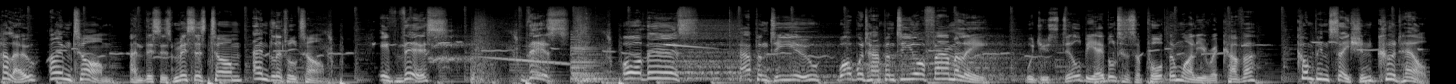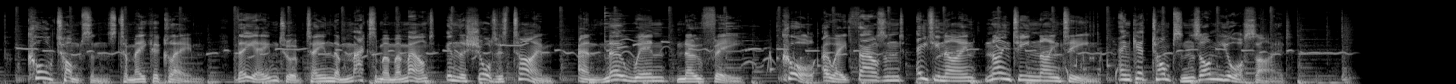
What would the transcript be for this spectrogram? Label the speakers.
Speaker 1: Hello, I'm Tom, and this is Mrs. Tom and Little Tom. If this, this, or this happened to you, what would happen to your family? Would you still be able to support them while you recover? Compensation could help. Call Thompson's to make a claim. They aim to obtain the maximum amount in the shortest time, and no win, no fee. Call 08000 89 1919 and get Thompson's on your side.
